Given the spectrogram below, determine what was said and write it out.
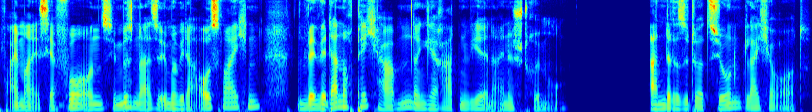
auf einmal ist er vor uns, wir müssen also immer wieder ausweichen und wenn wir dann noch Pech haben, dann geraten wir in eine Strömung. Andere Situation, gleicher Ort.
